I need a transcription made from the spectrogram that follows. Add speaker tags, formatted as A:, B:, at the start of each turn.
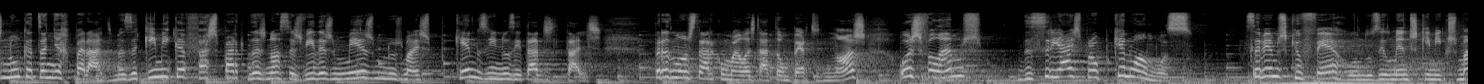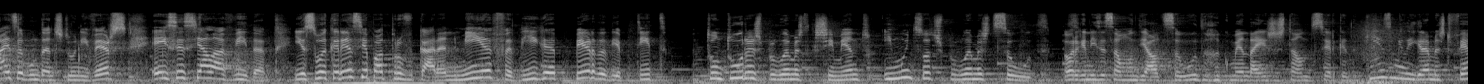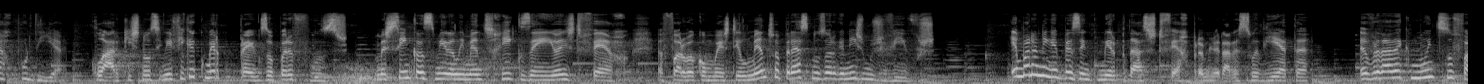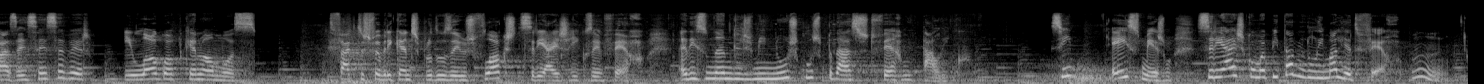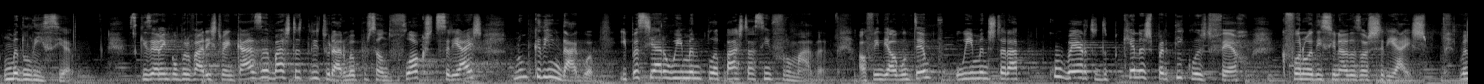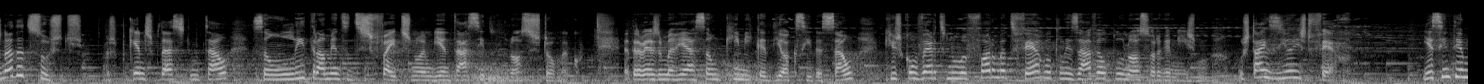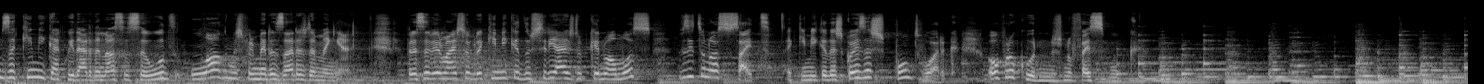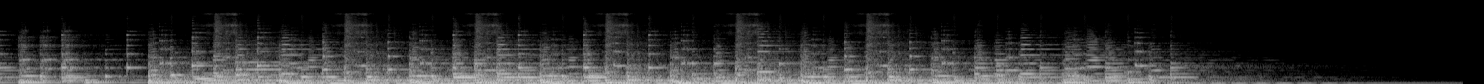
A: nunca tenha reparado, mas a química faz parte das nossas vidas, mesmo nos mais pequenos e inusitados detalhes. Para demonstrar como ela está tão perto de nós, hoje falamos de cereais para o pequeno almoço. Sabemos que o ferro, um dos elementos químicos mais abundantes do universo, é essencial à vida e a sua carência pode provocar anemia, fadiga, perda de apetite, tonturas, problemas de crescimento e muitos outros problemas de saúde. A Organização Mundial de Saúde recomenda a ingestão de cerca de 15 mg de ferro por dia. Claro que isto não significa comer pregos ou parafusos, mas sim consumir alimentos ricos em íons de ferro, a forma como este elemento aparece nos organismos vivos. Embora ninguém pense em comer pedaços de ferro para melhorar a sua dieta, a verdade é que muitos o fazem sem saber, e logo ao pequeno almoço. De facto, os fabricantes produzem os flocos de cereais ricos em ferro, adicionando-lhes minúsculos pedaços de ferro metálico. Sim, é isso mesmo. Cereais com uma pitada de limalha de ferro. Hum, uma delícia. Se quiserem comprovar isto em casa, basta triturar uma porção de flocos de cereais num bocadinho de água e passear o ímã pela pasta assim formada. Ao fim de algum tempo, o ímã estará coberto de pequenas partículas de ferro que foram adicionadas aos cereais. Mas nada de sustos. Os pequenos pedaços de metal são literalmente desfeitos no ambiente ácido do nosso estômago, através de uma reação química de oxidação que os converte numa forma de ferro utilizável pelo nosso organismo, os tais íons de ferro. E assim temos a química a cuidar da nossa saúde logo nas primeiras horas da manhã. Para saber mais sobre a química dos cereais do pequeno almoço, visite o nosso site, aquimicadascoisas.org ou procure-nos no Facebook.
